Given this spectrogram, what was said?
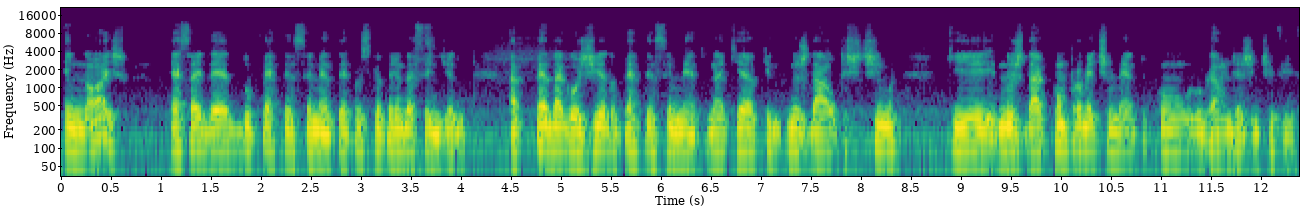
em nós essa ideia do pertencimento. É por isso que eu tenho defendido a pedagogia do pertencimento, né, que é o que nos dá autoestima, que nos dá comprometimento com o lugar onde a gente vive.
